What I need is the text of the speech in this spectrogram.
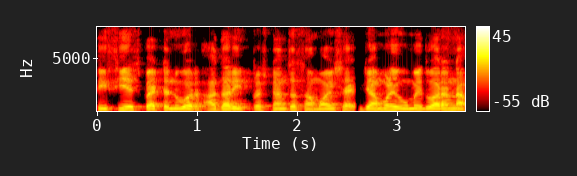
टीसीएस पॅटर्न वर आधारित प्रश्नांचा समावेश आहे ज्यामुळे उमेदवारांना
